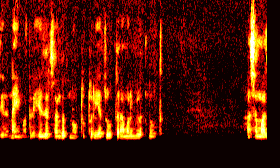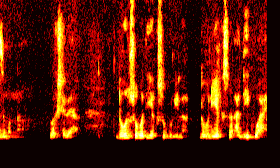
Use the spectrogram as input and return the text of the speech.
दिलं नाही. मात्र हे जर सांगत नव्हतं तर याचं उत्तर आम्हाला मिळत नव्हतं. असं माझं म्हणणं. लक्ष द्या. दोन सोबत एक्स गुणिला दोन एक्स अधिक वाय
